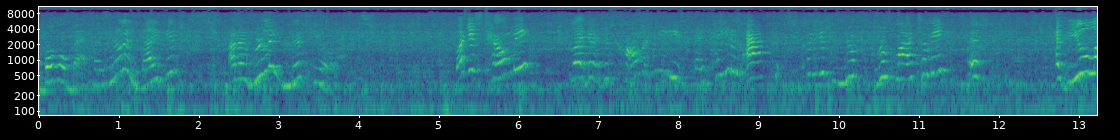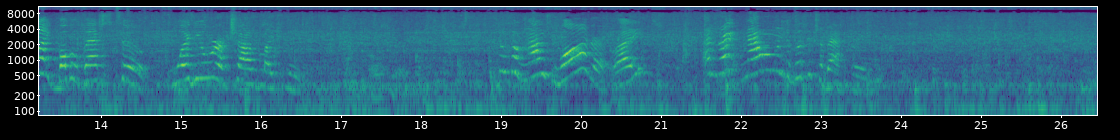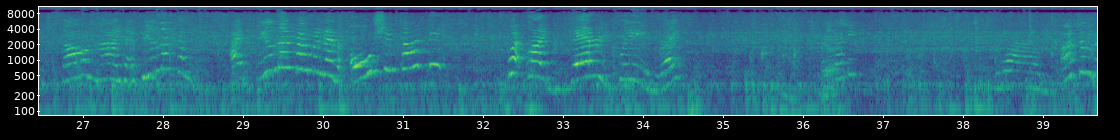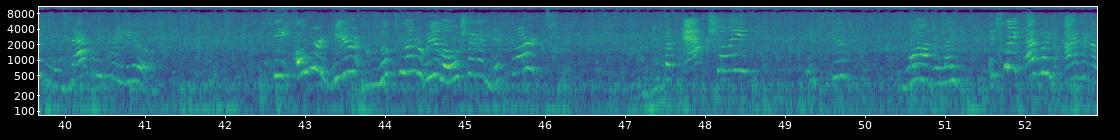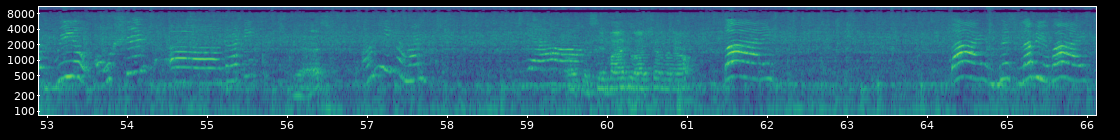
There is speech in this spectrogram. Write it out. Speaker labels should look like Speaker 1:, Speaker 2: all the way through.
Speaker 1: a bubble bath. I really like it, and I really miss you. But just tell me, like, uh, just comment me, and can you ask, can you just reply to me if if you like bubble baths too when you were a child like me? This is some nice water, right? And right now I'm in the visitor bathroom. So nice. I feel like I'm I feel like I'm in an ocean party, but like very clean, right? Right,
Speaker 2: Yes.
Speaker 1: Daddy? Wow. I'm doing this exactly for you. See, over here looks like a real ocean in this part. But actually, it's just water. Like it's like I'm in, I'm in a real ocean. Uh, Daddy,
Speaker 2: Yes.
Speaker 1: are we in the right? Yeah.
Speaker 2: Okay, say bye to Achiamma now.
Speaker 1: Bye. Bye. Miss, love you. Bye.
